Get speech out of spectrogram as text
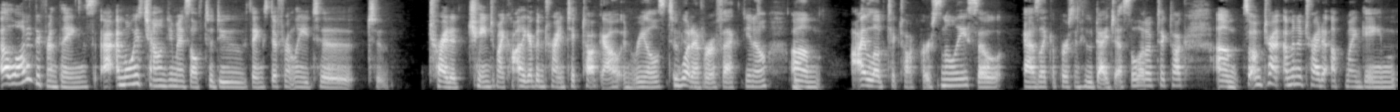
a lot of different things. I'm always challenging myself to do things differently to to try to change my like I've been trying TikTok out and Reels to whatever effect, you know. Hmm. Um, I love TikTok personally, so as like a person who digests a lot of TikTok. Um, so I'm trying I'm going to try to up my game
